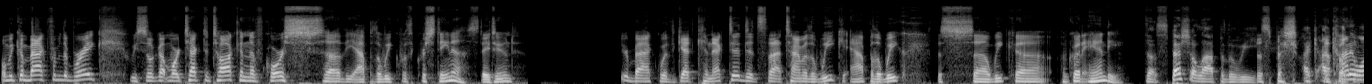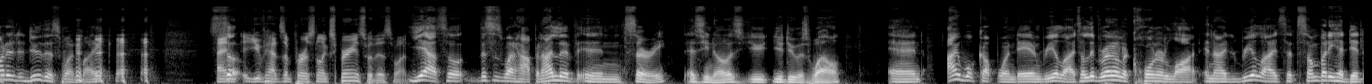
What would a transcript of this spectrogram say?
When we come back from the break, we still got more tech to talk, and of course, uh, the app of the week with Christina. Stay tuned. You're back with Get Connected. It's that time of the week, app of the week. This uh, week, uh, I've got Andy, The special app of the week. the special. I, I kind of wanted to do this one, Mike. And So- you've had some personal experience with this one. Yeah, so this is what happened. I live in Surrey, as you know, as you, you do as well. And I woke up one day and realized I live right on a corner lot, and I realized that somebody had did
